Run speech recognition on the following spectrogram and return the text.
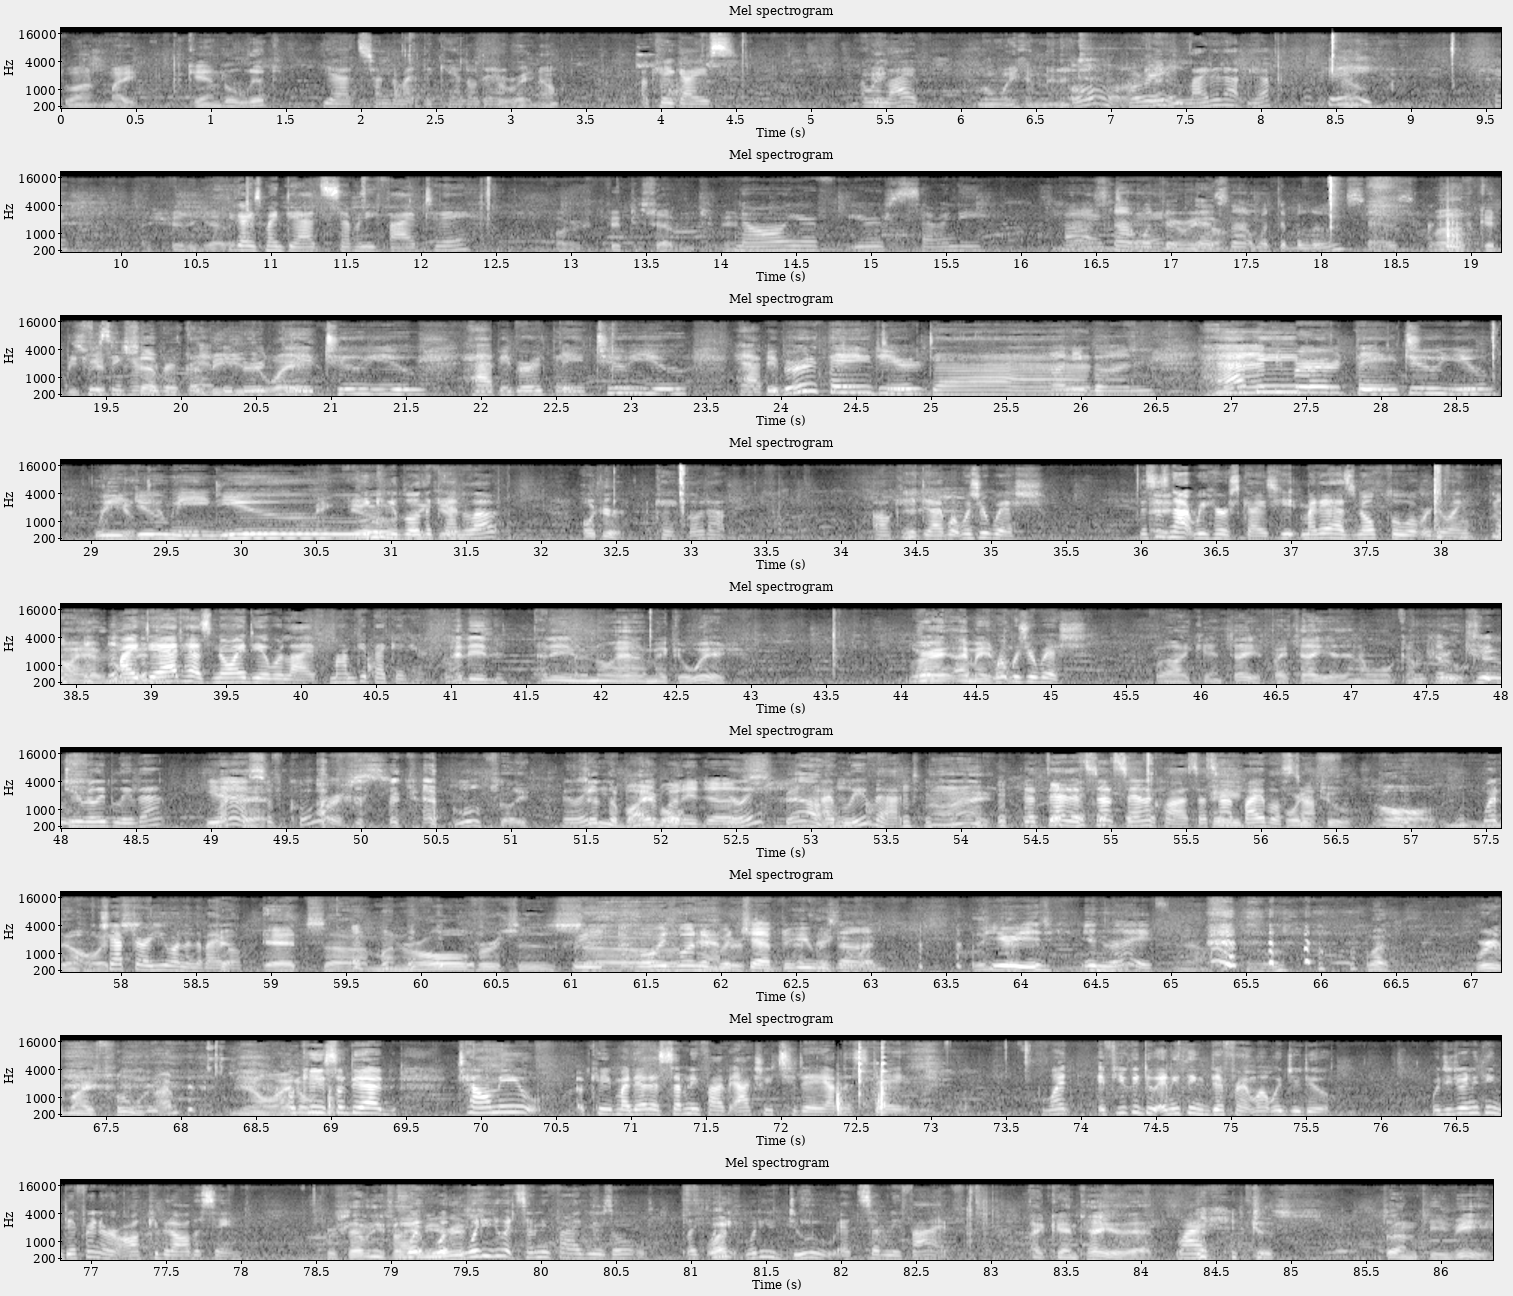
Do you want my candle lit Yeah, it's time to light the candle, Dad. for right now? Okay, guys. We're Okay. live. Oh, wait a minute. Oh, Okay, already? light it up. Yep. Okay. Okay. I should have got You guys, my dad's 75 today. Or 57. Today. No, you're you're 75 That's not what the, that's go. not what the balloon says. Well, it could be Should we sing happy 57. birthday? Could be Happy either birthday to you. Happy birthday to you. Happy birthday, dear dad. Honey bun. Happy birthday to you. We you. do mean Thank you. you. Hey, can you blow the Thank you. candle out? Oh, sure. Okay, blow it out. Okay, Dad, what was your wish? This is not rehearsed, guys. He, my dad has no clue what we're doing. No, I have no My idea. dad has no idea we're live. Mom, get back in here. I didn't. I didn't even know how to make a wish. All right, I made it. What one. was your wish? Well, I can't tell you. If I tell you, then it won't come Won't come true. true. Do, do you really believe that? Yes, that? of course. Absolutely. Really? It's in the Bible. Everybody does. Really? Yeah. I believe that. All right. That, Dad, that's not Santa Claus. That's not Page Bible stuff. 42. Oh, What no. it's- chapter are you on in the Bible? It's uh, Monroe versus. We- Uh, I've always wondered what chapter he was on. Period. In yeah, life. Yeah. what? Where's my spoon? I'm. You know, I don't. Okay, so Dad, tell me. Okay, my dad is 75 actually today on this day. What if you could do anything different? What would you do? Would you do anything different, or I'll keep it all the same? for 75 What, years. what, what do you do at 75 years old? Like, what, do you, what do you do at 75? I can't tell you that. Why? It's, it's on TV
